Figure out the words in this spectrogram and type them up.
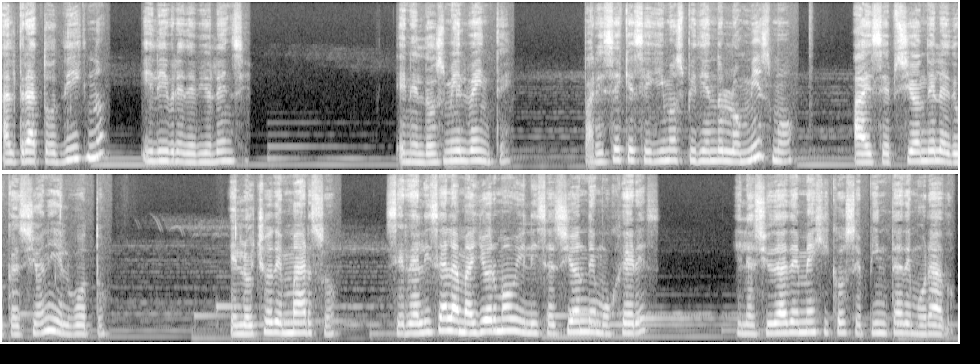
al trato digno y libre de violencia. En el 2020, parece que seguimos pidiendo lo mismo, a excepción de la educación y el voto. El 8 de marzo se realiza la mayor movilización de mujeres y la Ciudad de México se pinta de morado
